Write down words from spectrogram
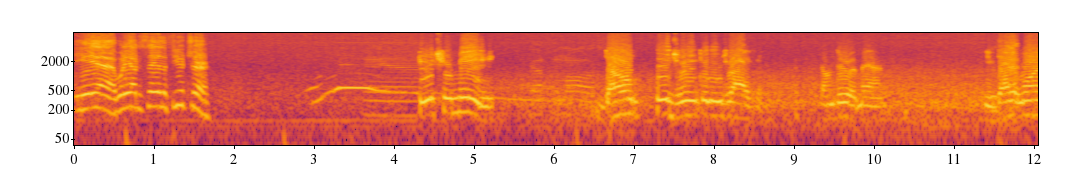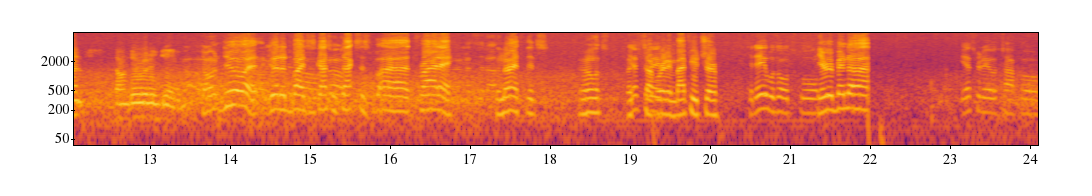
Yeah, what do you have to say to the future? Future me. Don't be drinking and driving. Don't do it, man. You've done it once. Don't do it again. Don't do it. Good advice. This guy's from Texas. Uh, Friday, the 9th. It's, you know, looks Let's stop Yesterday- reading. Bye, future. Today was old school. You ever been to Yesterday was taco.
